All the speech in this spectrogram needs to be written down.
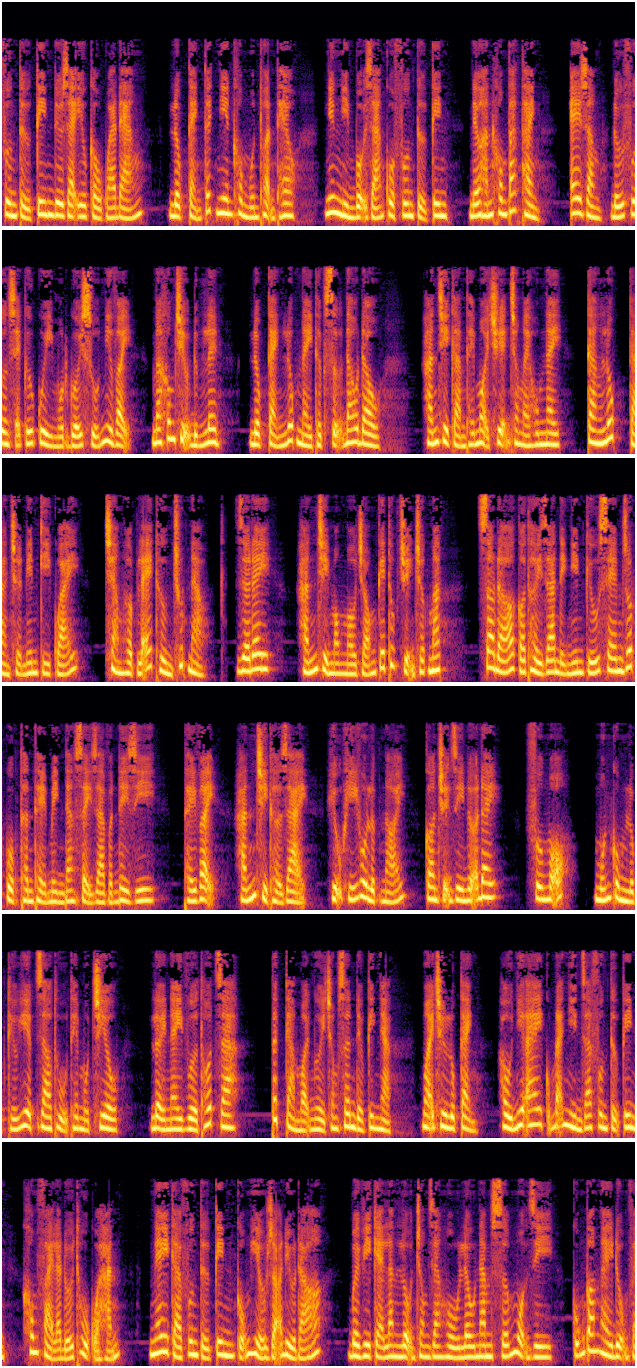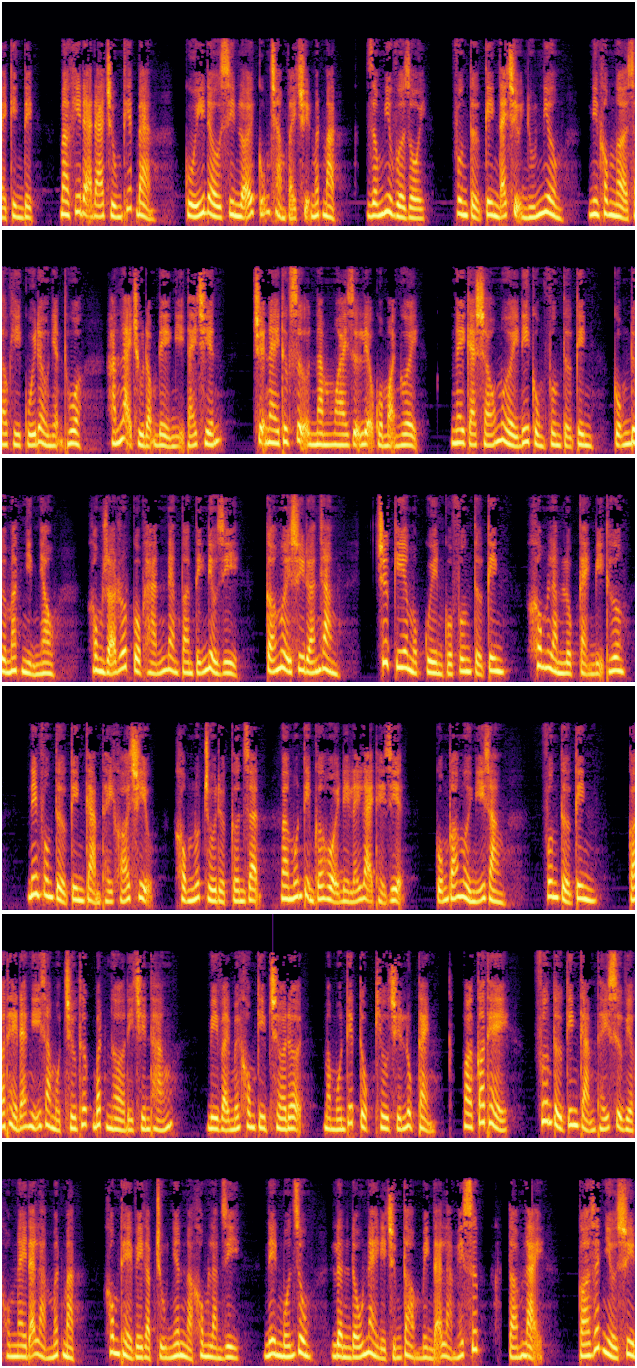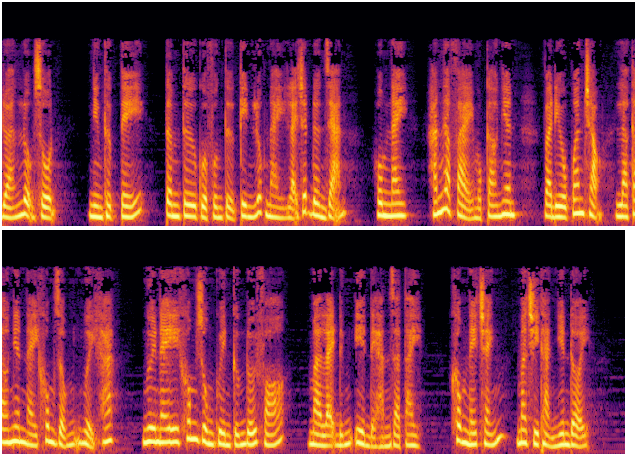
Phương Tử Kinh đưa ra yêu cầu quá đáng, Lục Cảnh tất nhiên không muốn thuận theo, nhưng nhìn bộ dáng của Phương Tử Kinh, nếu hắn không tác thành, e rằng đối phương sẽ cứ quỳ một gối xuống như vậy mà không chịu đứng lên. Lục Cảnh lúc này thực sự đau đầu, hắn chỉ cảm thấy mọi chuyện trong ngày hôm nay càng lúc càng trở nên kỳ quái, chẳng hợp lẽ thường chút nào. Giờ đây, hắn chỉ mong mau chóng kết thúc chuyện trước mắt, sau đó có thời gian để nghiên cứu xem rốt cuộc thân thể mình đang xảy ra vấn đề gì. Thấy vậy, hắn chỉ thở dài, hữu khí vô lực nói, còn chuyện gì nữa đây? Phương Mỗ muốn cùng Lục Thiếu Hiệp giao thủ thêm một chiều. Lời này vừa thốt ra, tất cả mọi người trong sân đều kinh ngạc, ngoại trừ Lục Cảnh, hầu như ai cũng đã nhìn ra Phương Tử Kinh không phải là đối thủ của hắn. Ngay cả Phương Tử Kinh cũng hiểu rõ điều đó, bởi vì kẻ lăn lộn trong giang hồ lâu năm sớm muộn gì cũng có ngày đụng phải kình địch, mà khi đã đá trúng thiết bản, cúi đầu xin lỗi cũng chẳng phải chuyện mất mặt. Giống như vừa rồi, Phương Tử Kinh đã chịu nhún nhường, nhưng không ngờ sau khi cúi đầu nhận thua, hắn lại chủ động đề nghị tái chiến. Chuyện này thực sự nằm ngoài dự liệu của mọi người. Ngay cả sáu người đi cùng Phương Tử Kinh cũng đưa mắt nhìn nhau, không rõ rốt cuộc hắn đang toan tính điều gì. Có người suy đoán rằng, trước kia một quyền của Phương Tử Kinh không làm Lục Cảnh bị thương, nên Phương Tử Kinh cảm thấy khó chịu, không nuốt trôi được cơn giận và muốn tìm cơ hội để lấy lại thể diện. Cũng có người nghĩ rằng, Phương Tử Kinh có thể đã nghĩ ra một chiêu thức bất ngờ để chiến thắng, vì vậy mới không kịp chờ đợi mà muốn tiếp tục khiêu chiến Lục Cảnh. Hoặc có thể, Phương Tử Kinh cảm thấy sự việc hôm nay đã làm mất mặt, không thể về gặp chủ nhân mà không làm gì, nên muốn dùng lần đấu này để chứng tỏ mình đã làm hết sức. Tóm lại, có rất nhiều suy đoán lộn xộn, nhưng thực tế, tâm tư của Phương Tử Kinh lúc này lại rất đơn giản. Hôm nay, hắn gặp phải một cao nhân, và điều quan trọng là cao nhân này không giống những người khác. Người này không dùng quyền cứng đối phó, mà lại đứng yên để hắn ra tay, không né tránh mà chỉ thản nhiên đợi.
